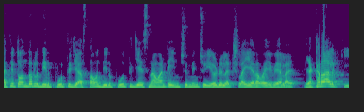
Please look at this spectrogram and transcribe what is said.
అతి తొందరలో దీన్ని పూర్తి చేస్తాము. దీన్ని పూర్తి చేసినామంటే ఇంచుమించు ఏడు లక్షల ఇరవై వేల ఎకరాలకి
